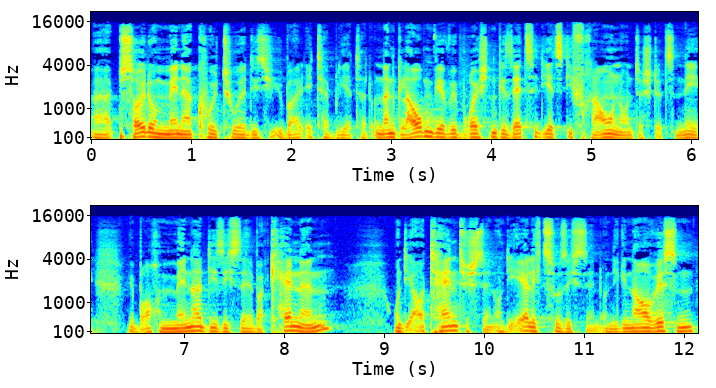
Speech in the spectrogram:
äh, Pseudomännerkultur, die sich überall etabliert hat. Und dann glauben wir, wir bräuchten Gesetze, die jetzt die Frauen unterstützen. Nee, wir brauchen Männer, die sich selber kennen und die authentisch sind und die ehrlich zu sich sind und die genau wissen,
